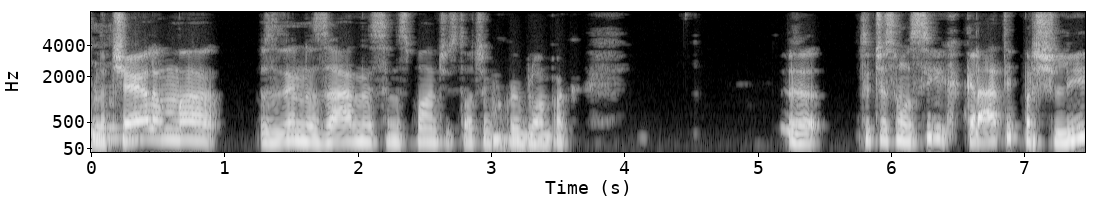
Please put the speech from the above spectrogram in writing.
načeloma, zdaj na zadnje se ne spomnim čisto, kako je bilo, ampak uh, tudi če smo vsi hkrati prišli,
